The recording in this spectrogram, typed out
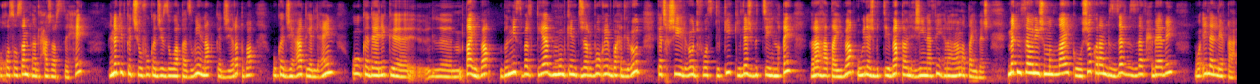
وخصوصا في هذا الحجر الصحي. هنا كيف كتشوفوا كتجي زواقة زوينة كتجي رطبة وكتجي عاطية للعين وكذلك آه، طايبه بالنسبة للطياب ممكن تجربوا غير بواحد العود. كتخشي العود في وسط الكيك. إلا جبدتيه نقي راها طيبه وإلا جبدتي باقي العجينة فيه راها ما طيباش ما تنساونيش من لايك وشكرا بزاف بزاف حبابي. وإلى اللقاء.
